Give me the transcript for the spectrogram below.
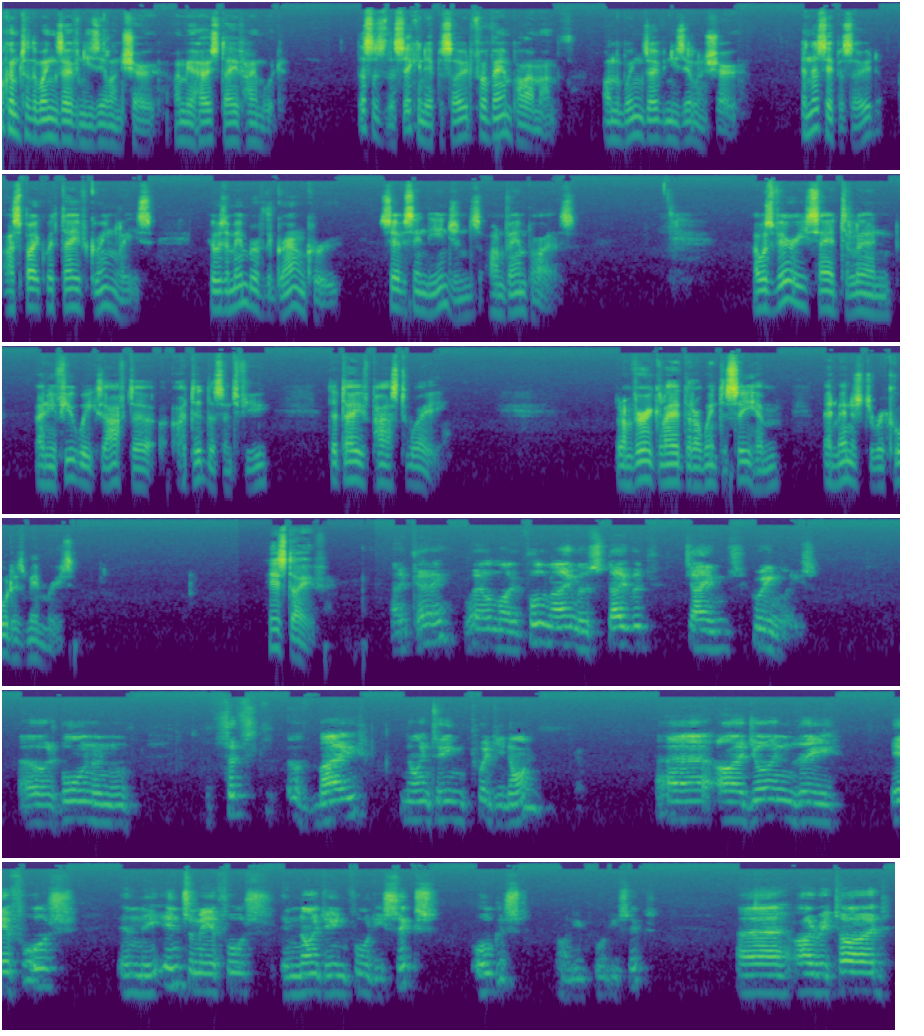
Welcome to the Wings Over New Zealand show. I'm your host, Dave Homewood. This is the second episode for Vampire Month on the Wings Over New Zealand show. In this episode, I spoke with Dave Greenlees, who was a member of the ground crew servicing the engines on Vampires. I was very sad to learn, only a few weeks after I did this interview, that Dave passed away. But I'm very glad that I went to see him and managed to record his memories. Here's Dave. Okay, well, my full name is David James Greenlees. I was born on the 5th of May 1929. Uh, I joined the Air Force in the Interim Air Force in 1946, August 1946. Uh, I retired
